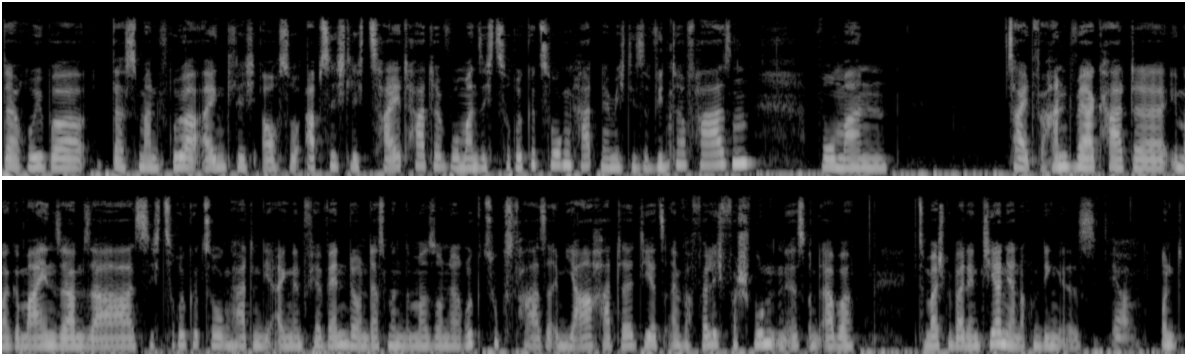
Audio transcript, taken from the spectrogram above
darüber, dass man früher eigentlich auch so absichtlich Zeit hatte, wo man sich zurückgezogen hat, nämlich diese Winterphasen, wo man Zeit für Handwerk hatte, immer gemeinsam saß, sich zurückgezogen hat in die eigenen vier Wände und dass man immer so eine Rückzugsphase im Jahr hatte, die jetzt einfach völlig verschwunden ist und aber zum Beispiel bei den Tieren ja noch ein Ding ist. Ja. Und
